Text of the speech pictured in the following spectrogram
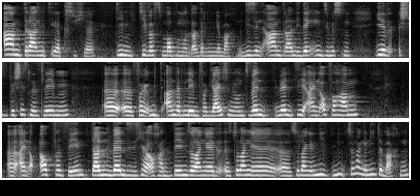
arm dran mit ihrer Psyche. Die, die was mobben und andere Dinge machen. Die sind arm dran, die denken, sie müssen ihr beschissenes Leben äh, äh mit anderen Leben vergleichen. Und wenn, wenn sie ein Opfer haben, ein Opfer sehen, dann werden sie sich ja auch an denen so lange, so lange, äh, so lange, so lange niedermachen,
